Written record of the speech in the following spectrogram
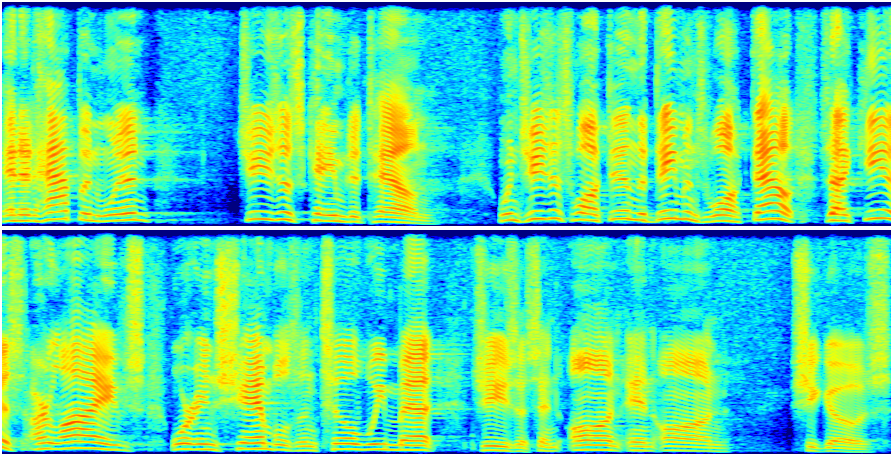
and it happened when Jesus came to town. When Jesus walked in, the demons walked out. Zacchaeus, our lives were in shambles until we met Jesus. And on and on she goes.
